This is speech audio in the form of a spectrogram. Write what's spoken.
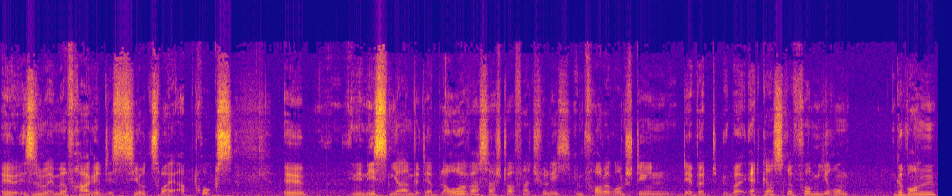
äh, ist nur immer Frage des CO2-Abdrucks. Äh, in den nächsten Jahren wird der blaue Wasserstoff natürlich im Vordergrund stehen. Der wird über Erdgasreformierung gewonnen.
